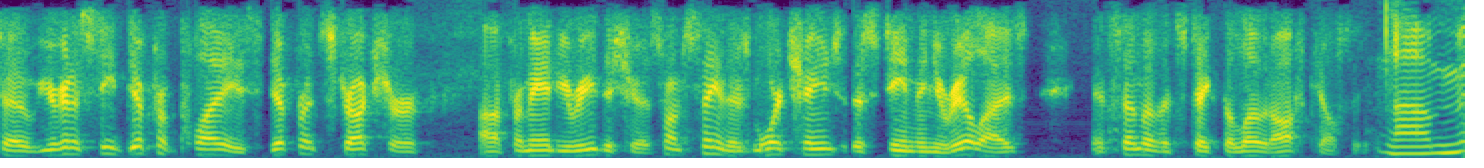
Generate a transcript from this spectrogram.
So you're going to see different plays, different structure uh, from Andy Reid this year. So I'm saying there's more change to this team than you realize, and some of it's take the load off Kelce. Um,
